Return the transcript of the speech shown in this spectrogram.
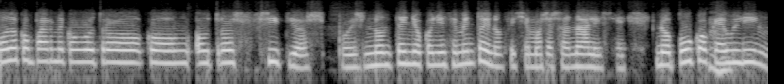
Podo compararme con outro con outros sitios, pois non teño coñecemento e non fixemos esa análise. No pouco que eu lin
